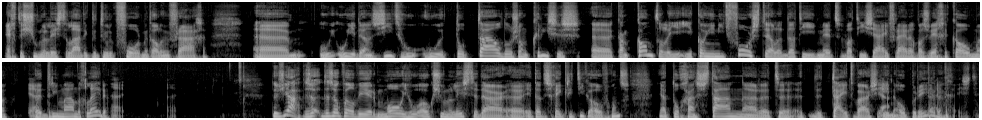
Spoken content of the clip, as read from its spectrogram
echte journalisten laat ik natuurlijk voor met al hun vragen. Ehm, hoe, hoe je dan ziet hoe, hoe het totaal door zo'n crisis uh, kan kantelen. Je, je kan je niet voorstellen dat hij met wat hij zei vrijdag was weggekomen ja. uh, drie maanden geleden. Nee. Dus ja, dus, dat is ook wel weer mooi hoe ook journalisten daar, uh, dat is geen kritiek overigens, ja, toch gaan staan naar het, uh, de tijd waar ze in opereren. Tijdgeest.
